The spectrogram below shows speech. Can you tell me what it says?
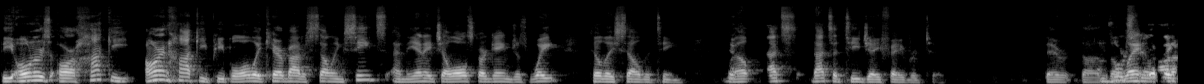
The owners are hockey, aren't hockey people. All they care about is selling seats, and the NHL All Star game. Just wait till they sell the team. Well, that's that's a TJ favorite too. They're the the, land, a lot of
